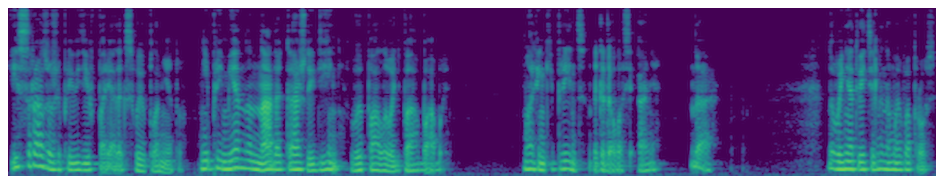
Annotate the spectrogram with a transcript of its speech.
и сразу же приведи в порядок свою планету. Непременно надо каждый день выпалывать баобабы. Маленький принц, догадалась Аня. Да. Но вы не ответили на мой вопрос.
